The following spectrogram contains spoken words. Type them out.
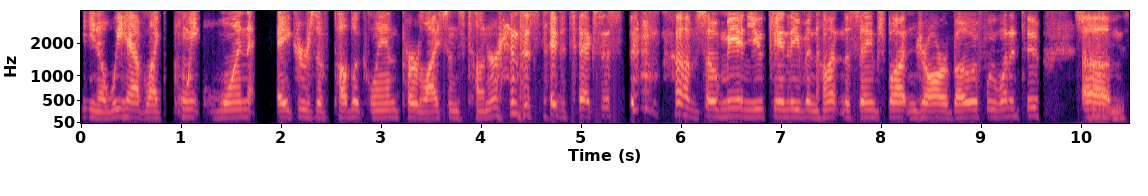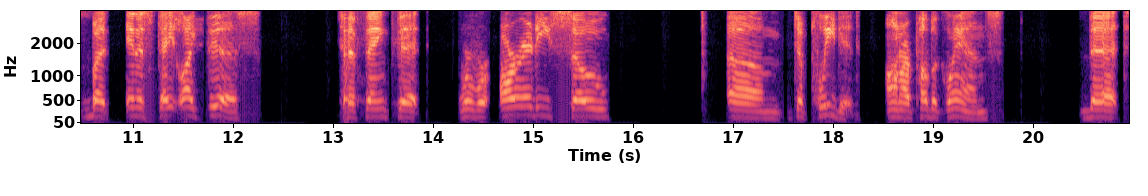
you know, we have like 0.1 acres of public land per licensed hunter in the state of Texas. Um, so me and you can't even hunt in the same spot and draw our bow if we wanted to. Um, but in a state like this, to think that where we're already so um, depleted on our public lands that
